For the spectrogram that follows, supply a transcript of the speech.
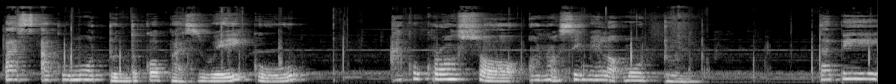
Pas aku mudhun teko busway iku, aku krasa ono sing melok mudhun. Tapi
